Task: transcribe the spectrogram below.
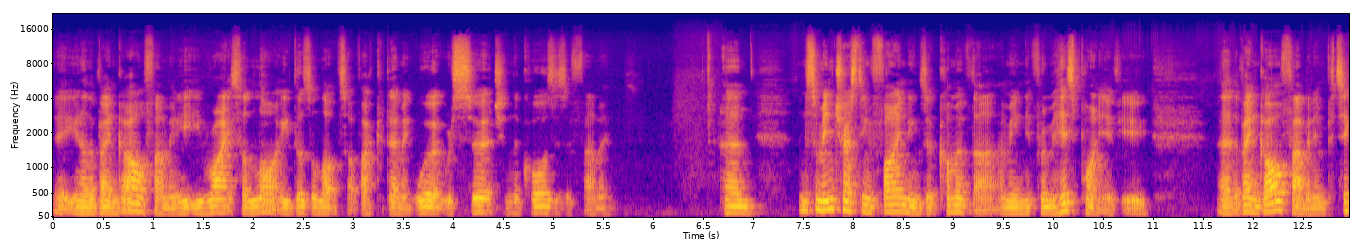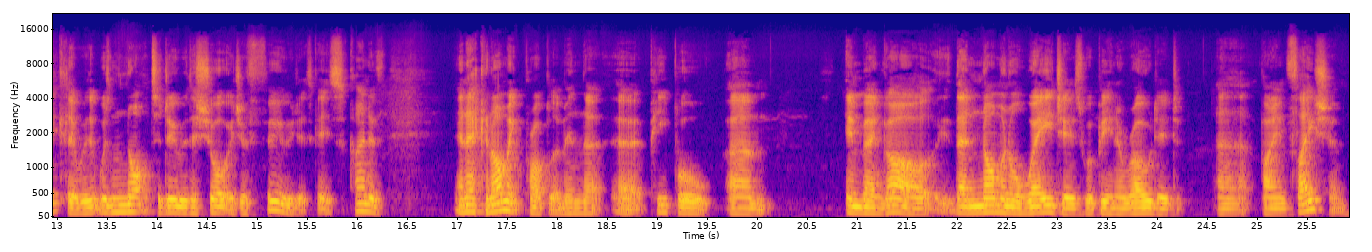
uh, you know the Bengal famine. He, he writes a lot. He does a lot of sort of academic work researching the causes of famine. Um, and some interesting findings that come of that. I mean, from his point of view, uh, the Bengal famine in particular was, was not to do with a shortage of food. It's, it's kind of an economic problem in that uh, people um, in Bengal, their nominal wages were being eroded uh, by inflation.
